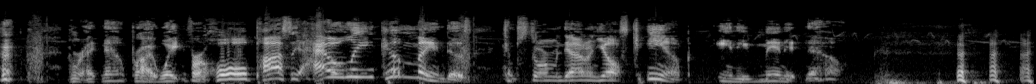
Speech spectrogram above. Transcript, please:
Right now, probably waiting for a whole posse of howling commandos come storming down on y'all's camp any minute now.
